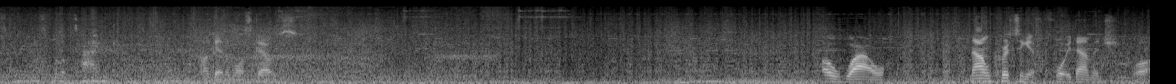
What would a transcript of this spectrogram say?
Screen is full of tank. I'll get the more scouts. Oh wow. Now I'm critting it for 40 damage. What?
